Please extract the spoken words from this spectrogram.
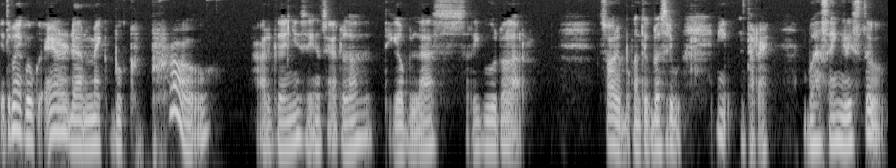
Itu MacBook Air dan MacBook Pro harganya seingat saya adalah 13.000 dolar. Sorry, bukan 13.000. Ini ntar ya, bahasa Inggris tuh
